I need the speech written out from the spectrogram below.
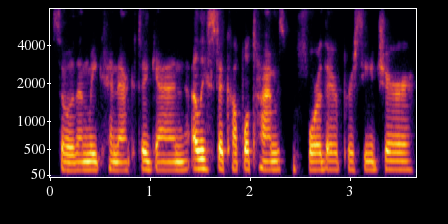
So then we connect again at least a couple times before their procedure.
